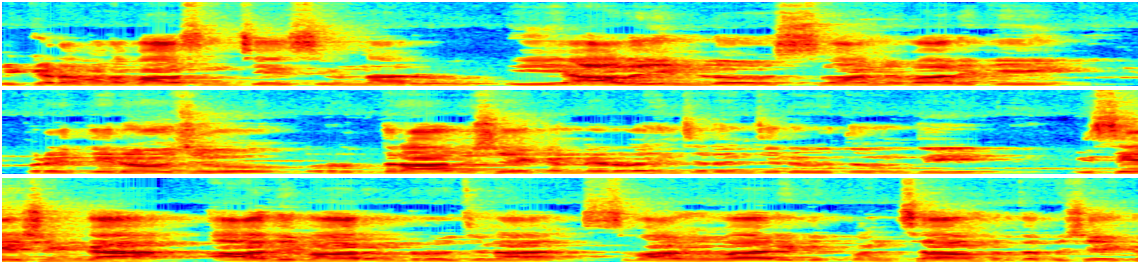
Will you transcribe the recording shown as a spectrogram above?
ఇక్కడ వనవాసం చేసి ఉన్నారు. ఈ ఆలయంలో స్వామివారికి ప్రతిరోజు రుద్రాభిషేకం నిర్వహించడం జరుగుతుంది. విశేషంగా ఆదివారం రోజున స్వామివారికి పంచామృత అభిషేక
